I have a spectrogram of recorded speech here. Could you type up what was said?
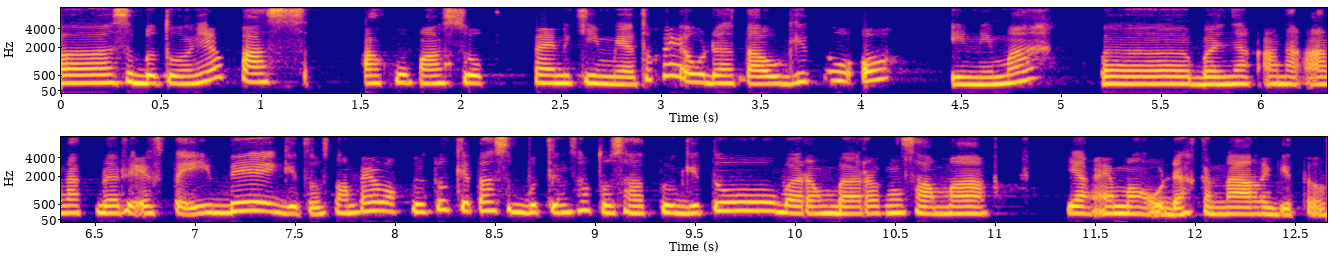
eh, sebetulnya pas aku masuk teknik kimia tuh kayak udah tahu gitu, oh ini mah eh, banyak anak-anak dari FTIB gitu. Sampai waktu itu kita sebutin satu-satu gitu bareng-bareng sama yang emang udah kenal gitu.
